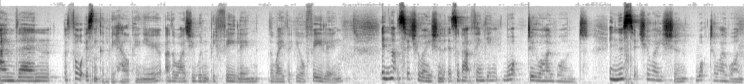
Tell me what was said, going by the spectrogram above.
And then the thought isn't going to be helping you, otherwise, you wouldn't be feeling the way that you're feeling. In that situation, it's about thinking, what do I want? In this situation, what do I want?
